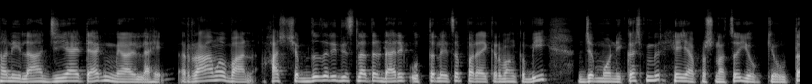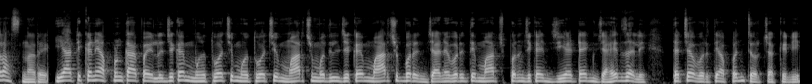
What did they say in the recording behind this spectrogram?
हनीला जी आय टॅग मिळालेला आहे? रामबाण हा शब्द जरी दिसला तर डायरेक्ट उत्तर लिहायचं पर्याय क्रमांक बी जम्मू आणि काश्मीर. हे या प्रश्नाचं योग्य उत्तर असणार आहे. या ठिकाणी आपण काय पाहिलं? जे काही महत्त्वाचे महत्त्वाचे मार्च मधील जे काही मार्चपर्यंत जानेवारी ते मार्चपर्यंत जे काही जी आय टॅग जाहीर झाले त्याच्यावरती आपण चर्चा केली.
